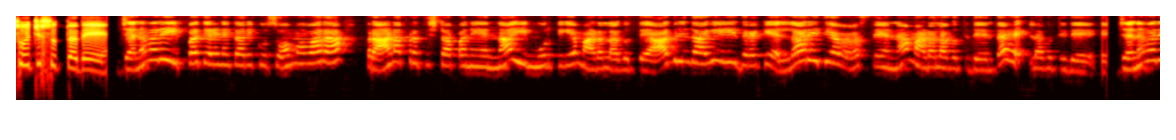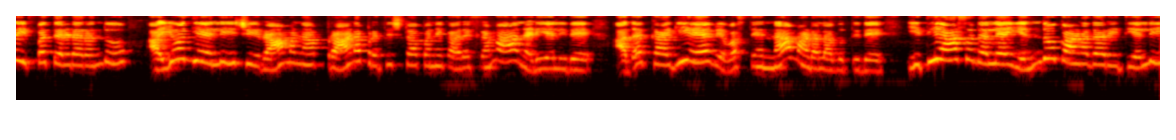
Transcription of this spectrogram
ಸೂಚಿಸುತ್ತದೆ. ಜನವರಿ ಇಪ್ಪತ್ತೆರಡನೇ ತಾರೀಕು ಸೋಮವಾರ ಪ್ರಾಣ ಪ್ರತಿಷ್ಠಾಪನೆಯನ್ನ ಈ ಮೂರ್ತಿಗೆ ಮಾಡಲಾಗುತ್ತೆ. ಆದ್ರಿಂದಾಗಿ ಇದಕ್ಕೆ ಎಲ್ಲಾ ರೀತಿಯ ವ್ಯವಸ್ಥೆಯನ್ನ ಮಾಡಲಾಗುತ್ತಿದೆ ಅಂತ ಹೇಳಲಾಗುತ್ತಿದೆ. ಜನವರಿ ಇಪ್ಪತ್ತೆರಡರಂದು ಅಯೋಧ್ಯೆಯಲ್ಲಿ ಶ್ರೀರಾಮನ ಪ್ರಾಣ ಪ್ರತಿಷ್ಠಾಪನೆ ಕಾರ್ಯಕ್ರಮ ನಡೆಯಲಿದೆ. ಅದಕ್ಕಾಗಿಯೇ ವ್ಯವಸ್ಥೆಯನ್ನ ಮಾಡಲಾಗುತ್ತಿದೆ. ಇತಿಹಾಸದಲ್ಲೇ ಎಂದೂ ಕಾಣದ ರೀತಿಯಲ್ಲಿ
